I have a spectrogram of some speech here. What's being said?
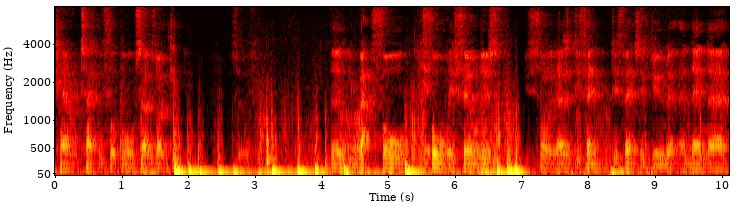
counter attacking football. So it was like getting uh, your back four, your four midfielders, you're solid as a defen- defensive unit, and then uh,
